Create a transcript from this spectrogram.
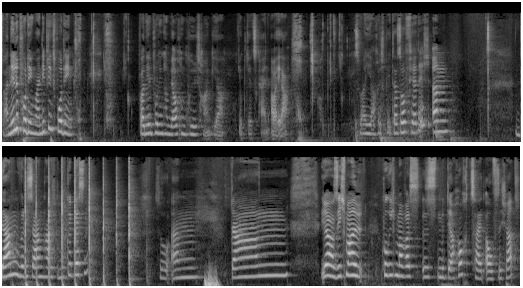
Vanillepudding, mein Lieblingspudding. Vanillepudding haben wir auch im Kühlschrank, ja juckt jetzt keinen. Aber ja, zwei Jahre später so fertig. Ähm, dann würde ich sagen, habe ich genug gegessen. So, ähm, dann, ja, sehe ich mal, gucke ich mal, was es mit der Hochzeit auf sich hat.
